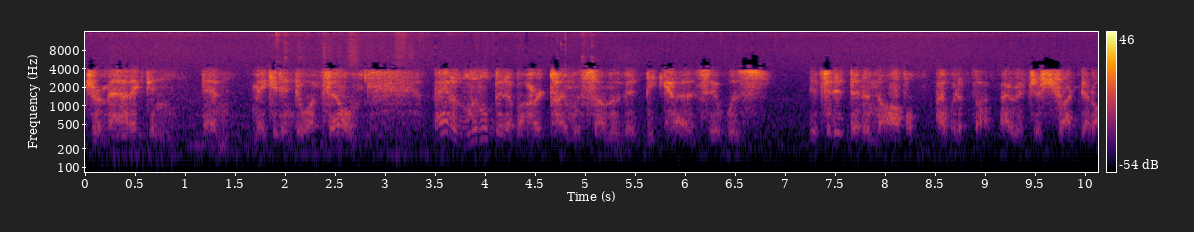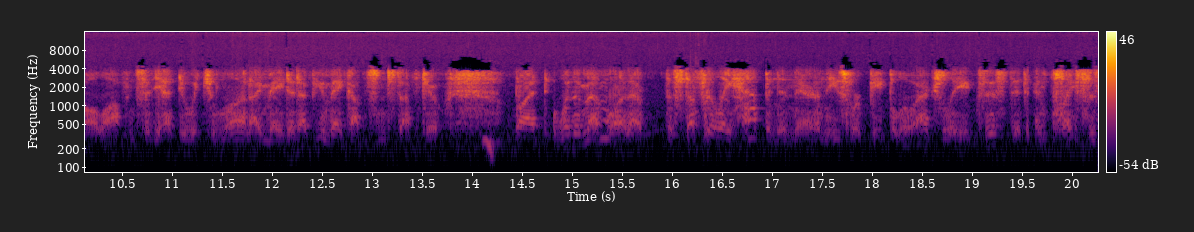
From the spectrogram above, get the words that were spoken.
dramatic and and make it into a film. I had a little bit of a hard time with some of it because it was. If it had been a novel, I would have thought I would have just shrugged it all off and said, "Yeah, do what you want. I made it up. You make up some stuff too." But with a memoir, that the stuff really happened in there, and these were people who actually existed and places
